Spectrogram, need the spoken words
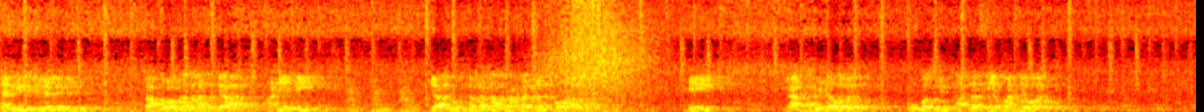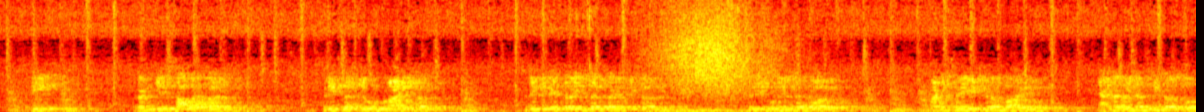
यांनी लिहिलेले दाभोळकर हत्या आणि मी या पुस्तकाचा प्रकाशन सोहळा. मी व्यासपीठावर उपस्थित आदरणीय मान्यवर श्री रणजित सावरकर श्री संजीव पुनाळेकर श्री वीरेंद्र इंदलकरजीकर श्री सुनील धनवळ आणि श्री विक्रम भावे यांना विनंती करतो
